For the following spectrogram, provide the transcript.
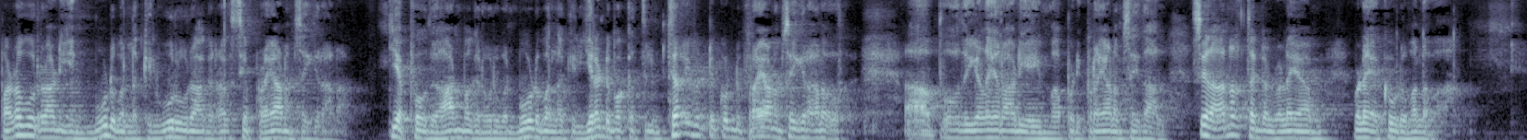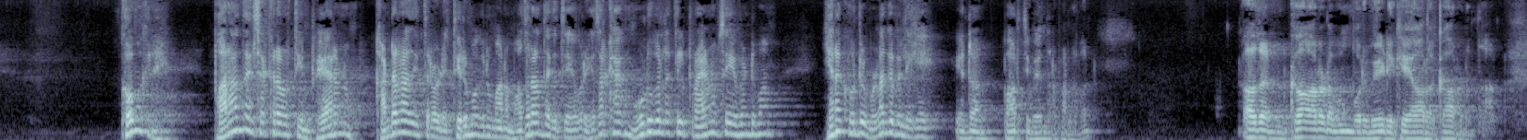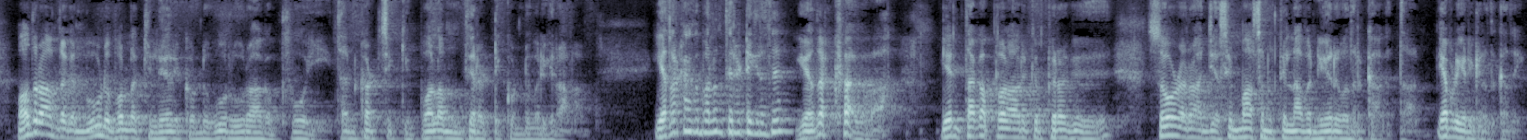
பழவூர் ராணியின் மூடு பல்லக்கில் ஊர் ஊராக ரகசிய பிரயாணம் செய்கிறானாம். எப்போது ஆண்மகன் ஒருவன் மூடு பல்லக்கில் இரண்டு பக்கத்திலும் திரை விட்டு கொண்டு பிரயாணம் செய்கிறானோ அப்போது இளையராணியையும் அப்படி பிரயாணம் செய்தால் சில அனர்த்தங்கள் விளையா விளையக்கூடும் அல்லவா? கோமகனே பராந்தக சக்கரவர்த்தியின் பேரனும் கண்டராதித்தருடைய திருமகனுமான மதுராந்தக தேவர் எதற்காக மூடுபல்லக்கில் பிரயாணம் செய்ய வேண்டுமாம்? எனக்கு ஒன்று விளங்கவில்லையே என்றான் பார்த்திவேந்திர பல்லவன். அதன் காரணமும் ஒரு வேடிக்கையான காரணம்தான். மதுராந்தகன் மூடு பல்லக்கில் ஏறிக்கொண்டு ஊர் ஊராக போய் தன் கட்சிக்கு பலம் திரட்டி கொண்டு வருகிறானாம் எதற்காக பலம் திரட்டுகிறது? எதற்காகவா? என் தகப்பனாருக்கு பிறகு சோழ ராஜ்ய சிம்மாசனத்தில் அவன் ஏறுவதற்காகத்தான். எப்படி இருக்கிறது கதை?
